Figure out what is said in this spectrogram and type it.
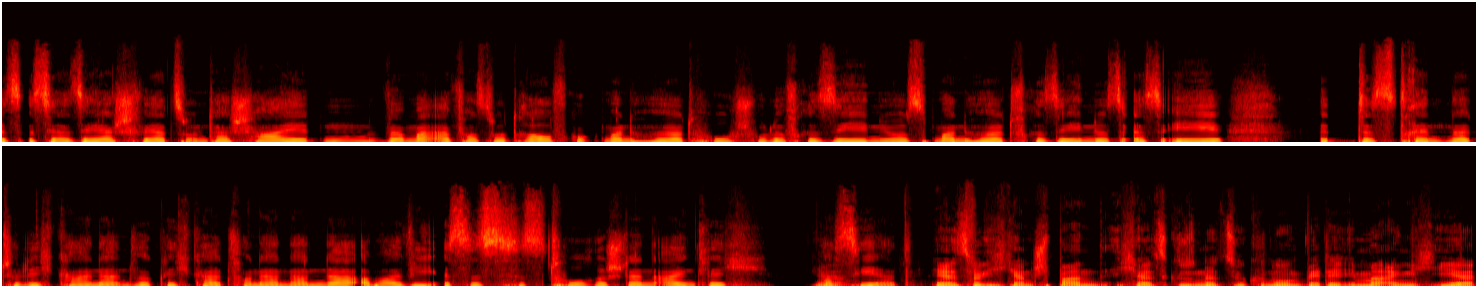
es ist ja sehr schwer zu unterscheiden, wenn man einfach so drauf guckt, man hört Hochschule Fresenius, man hört Fresenius SE, das trennt natürlich keiner in Wirklichkeit voneinander. Aber wie ist es historisch denn eigentlich passiert? Ja, ist wirklich ganz spannend. Ich als Gesundheitsökonom werde immer eigentlich eher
